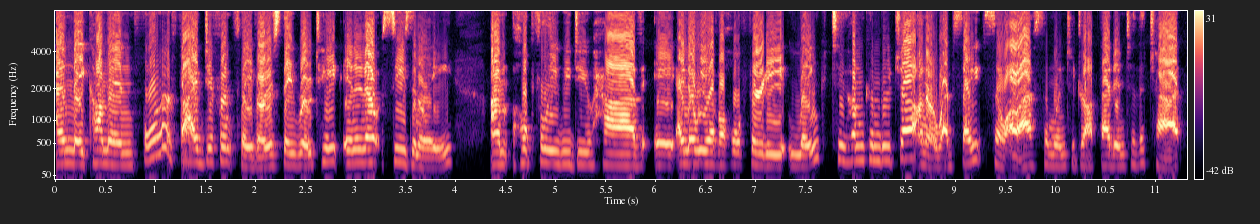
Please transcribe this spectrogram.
And they come in four or five different flavors. They rotate in and out seasonally. Um, hopefully, we do have a, I know we have a Whole 30 link to Hum Kombucha on our website, so I'll ask someone to drop that into the chat.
